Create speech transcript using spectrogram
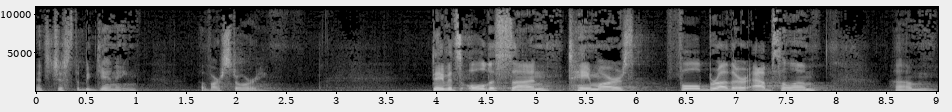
it's just the beginning of our story. David's oldest son, Tamar's full brother, Absalom, um,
